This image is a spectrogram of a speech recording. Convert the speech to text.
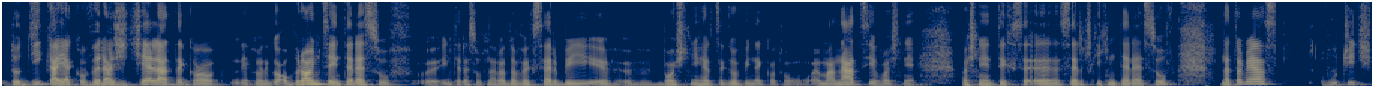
Dodika jako wyraziciela tego, jako tego obrońcę interesów, interesów narodowych Serbii w Bośni i Hercegowinie, jako tą emanację właśnie, właśnie tych serbskich interesów. Natomiast Vucic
